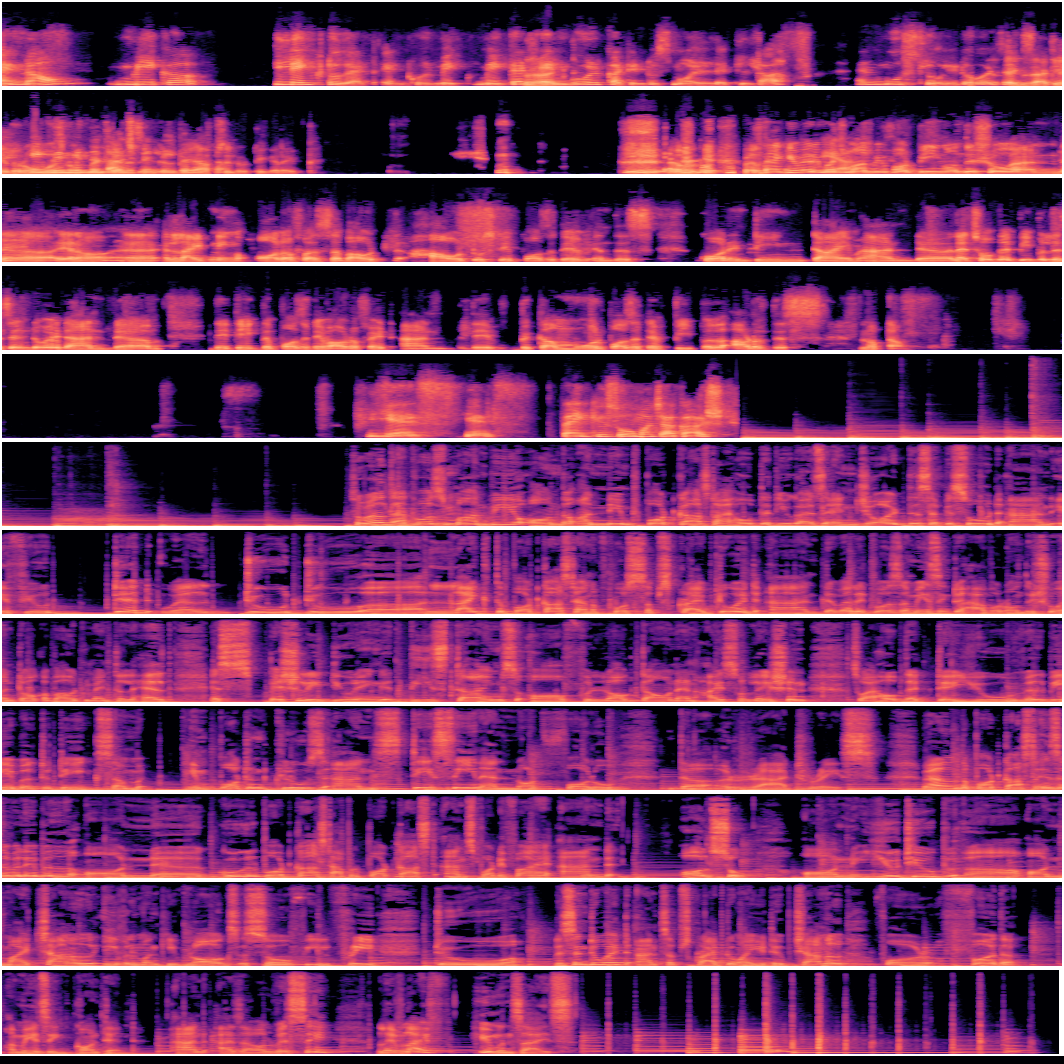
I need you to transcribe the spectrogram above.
and now make a link to that end goal make make that right. end goal cut into small little tasks and move slowly towards it. Exactly. The Rome was not built in a single. Absolutely correct. yeah. okay well thank you very much yeah. Maanwi for being on the show and uh, you know uh, enlightening all of us about how to stay positive in this quarantine time and uh, let's hope that people listen to it and um, they take the positive out of it and they become more positive people out of this lockdown yes yes Thank you so much, Akash. So, well, that was Maanwi on the Unnamed podcast. I hope that you guys enjoyed this episode. And if you did, well, do do uh, like the podcast and, of course, subscribe to it. And, well, it was amazing to have her on the show and talk about mental health, especially during these times of lockdown and isolation. So, I hope that uh, you will be able to take some important clues and stay sane and not follow the rat race. Well, the podcast is available on uh, Google Podcast, Apple Podcast, and Spotify, and also on YouTube uh, on my channel Evil Monkey Vlogs. So feel free to listen to it and subscribe to my YouTube channel for further amazing content. And as I always say, live life human size.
